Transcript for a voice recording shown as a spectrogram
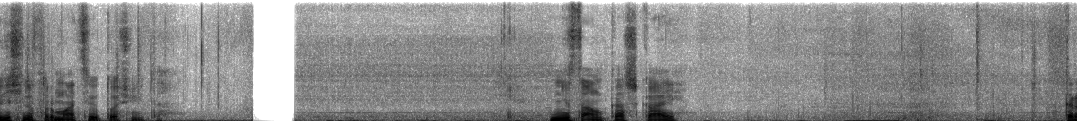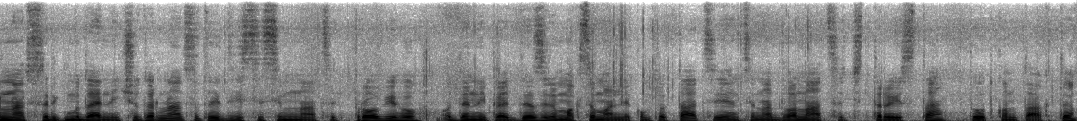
Більше інформації уточнюйте. Nissan Qashqai. 13 рік модельний 14, 217 пробігу, 1,5 дизель, максимальні комплектації, ціна 12300. Тут контакти.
